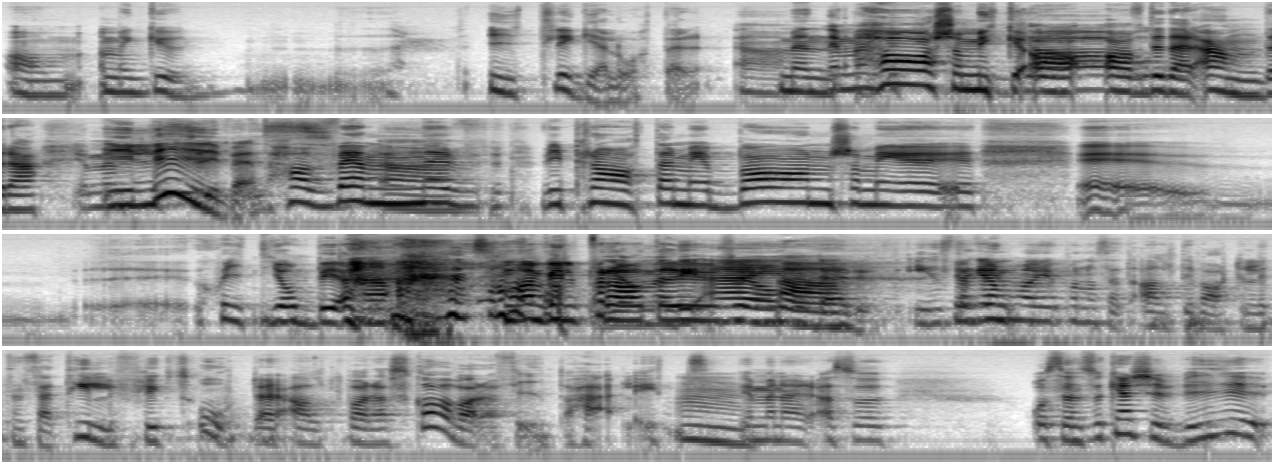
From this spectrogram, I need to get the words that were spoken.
om, men gud, ytlig jag låter. Ja. Men, Nej, men- har så mycket Ja, av, det där andra Ja, men i livet. Ha vänner, vi pratar med barn som är eh, skitjobbiga. som man vill Ja, prata det ur sig om. Ja. Instagram har ju på något sätt alltid varit en liten så här tillflyktsort där allt bara ska vara fint och härligt. Mm. Jag menar, alltså, och sen så kanske vi,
